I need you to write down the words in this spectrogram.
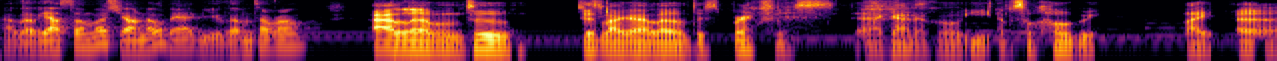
I love y'all so much. Y'all know that. Do you love them, Tyrone? I love them too. Just like I love this breakfast that I gotta go eat. I'm so hungry. Like uh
